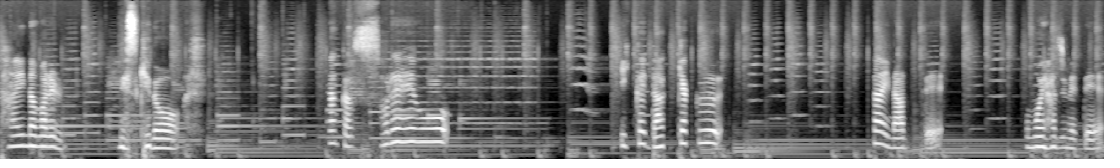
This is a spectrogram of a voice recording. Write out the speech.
苛まれるんですけど、なんかそれを一回脱却したいなって思い始めて、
